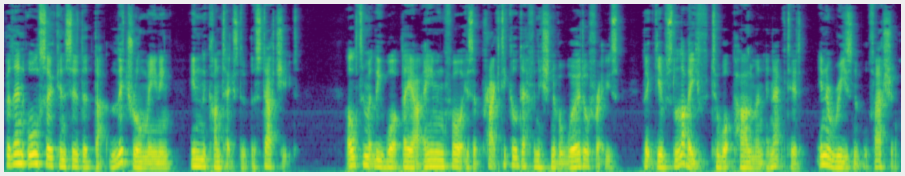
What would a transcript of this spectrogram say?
but then also considered that literal meaning in the context of the statute. Ultimately, what they are aiming for is a practical definition of a word or phrase that gives life to what Parliament enacted in a reasonable fashion.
